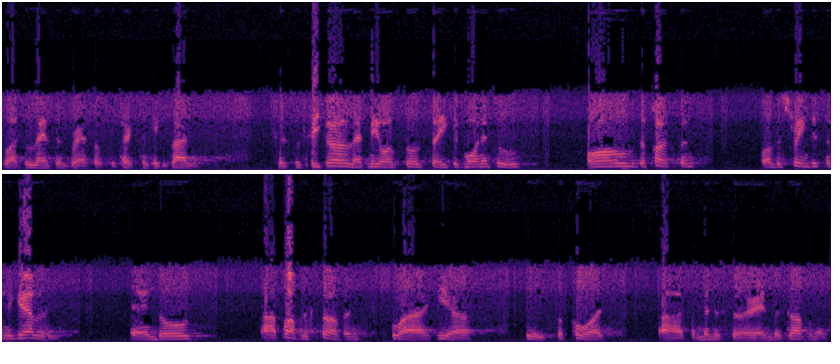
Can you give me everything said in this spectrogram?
throughout the length and breadth of the and Caicos Islands. Mr. Speaker, let me also say good morning to all the persons, all the strangers in the gallery, and those uh, public servants who are here to support uh, the minister and the government.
